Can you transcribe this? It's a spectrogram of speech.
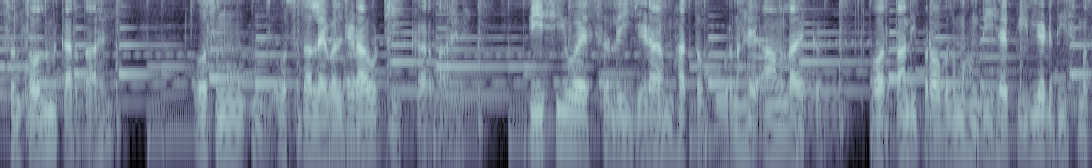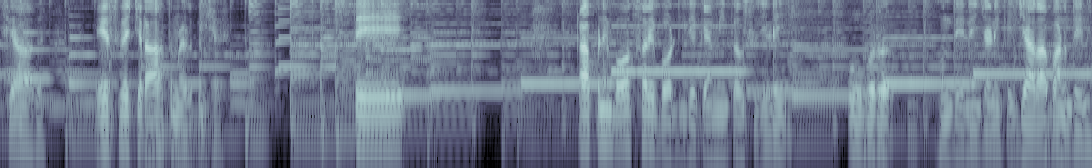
ਸੰਤੁਲਨ ਕਰਦਾ ਹੈ। ਉਸ ਨੂੰ, ਉਸ ਦਾ ਲੈਵਲ ਜਿਹੜਾ, ਉਹ ਠੀਕ ਕਰਦਾ ਹੈ। PCOS ਲਈ ਜਿਹੜਾ ਮਹੱਤਵਪੂਰਨ ਹੈ, ਆਮਲਾ ਇੱਕ ਔਰਤਾਂ ਦੀ ਪ੍ਰੋਬਲਮ ਹੁੰਦੀ ਹੈ ਪੀਰੀਅਡ ਦੀ ਸਮੱਸਿਆ ਆਦਿ ਇਸ ਵਿੱਚ ਰਾਹਤ ਮਿਲਦੀ ਹੈ। ਤੇ ਆਪਣੇ ਬਹੁਤ ਸਾਰੇ ਬਾਡੀ ਦੇ ਕੈਮੀਕਲਸ ਜਿਹੜੇ ਓਵਰ ਹੁੰਦੇ ਨੇ, ਜਾਣੀ ਕਿ ਜ਼ਿਆਦਾ ਬਣਦੇ ਨੇ,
